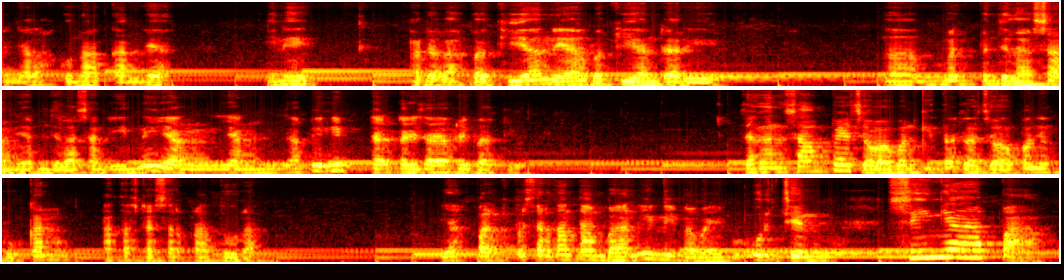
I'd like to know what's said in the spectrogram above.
menyalahgunakan ya. Ini adalah bagian ya bagian dari uh, penjelasan ya penjelasan ini yang yang tapi ini dari saya pribadi jangan sampai jawaban kita adalah jawaban yang bukan atas dasar peraturan ya persyaratan tambahan ini Bapak Ibu urgensinya apa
